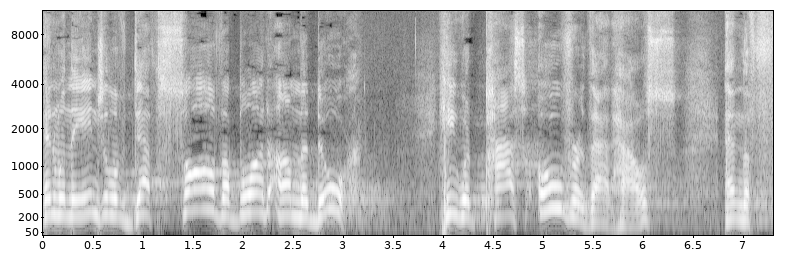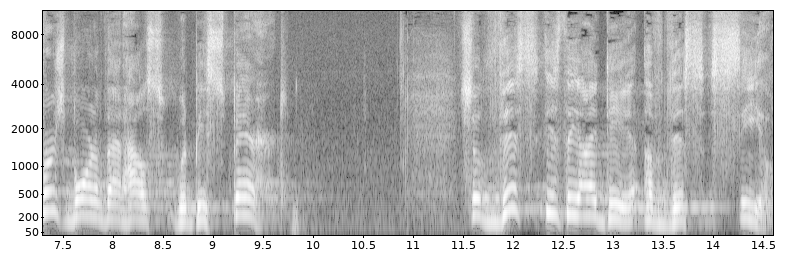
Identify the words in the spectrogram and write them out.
And when the angel of death saw the blood on the door, he would pass over that house, and the firstborn of that house would be spared. So, this is the idea of this seal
